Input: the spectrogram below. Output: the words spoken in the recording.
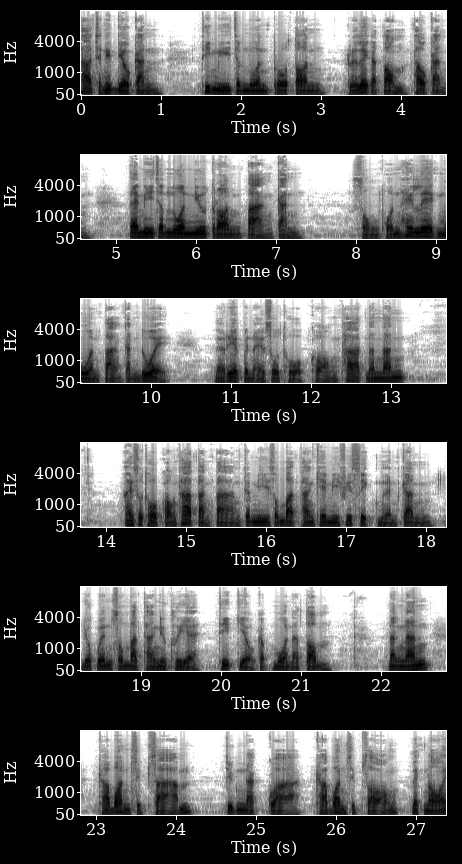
ธาตุชนิดเดียวกัน ที่มีจำนวนโปรตอนหรือเลขอะตอมเท่ากัน แต่มีจำนวนนิวตรอนต่างกัน ส่งผลให้เลขมวลต่างกันด้วย และเรียกเป็นไอโซโทปของธาตุนั้นๆ ไอโซโทปของธาตุต่างๆ จะมีสมบัติทางเคมีฟิสิกส์เหมือนกัน ยกเว้นสมบัติทางนิวเคลียร์ที่เกี่ยวกับมวลอะตอม ดังนั้นคาร์บอน 13 จึงหนักกว่าคาร์บอน 12 เล็กน้อย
